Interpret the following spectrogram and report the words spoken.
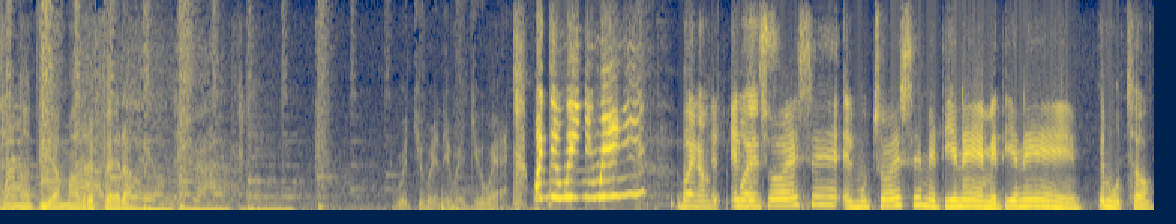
Buenos días, madre esfera. Bueno, El, el pues mucho ese, el mucho ese me tiene, me tiene de mucho.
